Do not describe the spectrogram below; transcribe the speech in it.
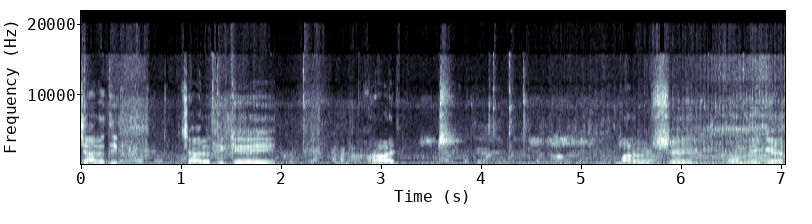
চারিদিক, চারিদিকে ভরাট মানুষের অঙ্গীকার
